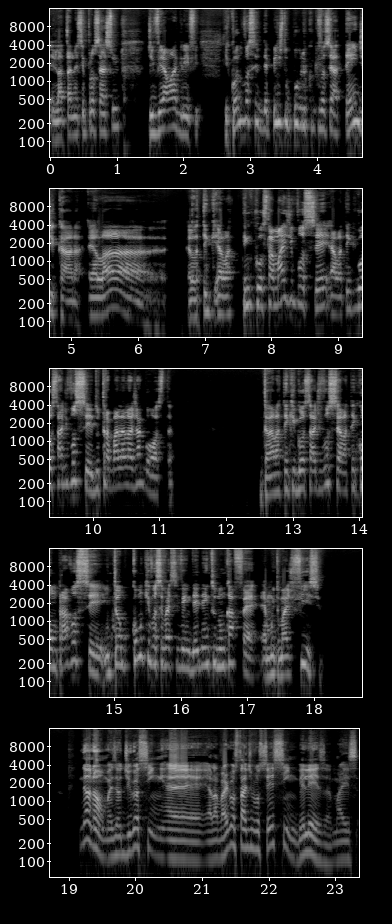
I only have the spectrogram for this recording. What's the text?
ela tá nesse processo de virar uma grife. E quando você depende do público que você atende, cara, ela ela tem que ela tem que gostar mais de você, ela tem que gostar de você, do trabalho ela já gosta. Então ela tem que gostar de você, ela tem que comprar você. Então como que você vai se vender dentro de um café? É muito mais difícil. Não, não, mas eu digo assim, é, ela vai gostar de você sim, beleza, mas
